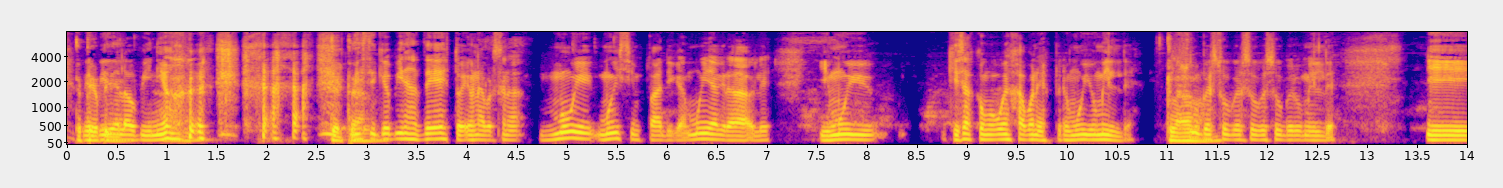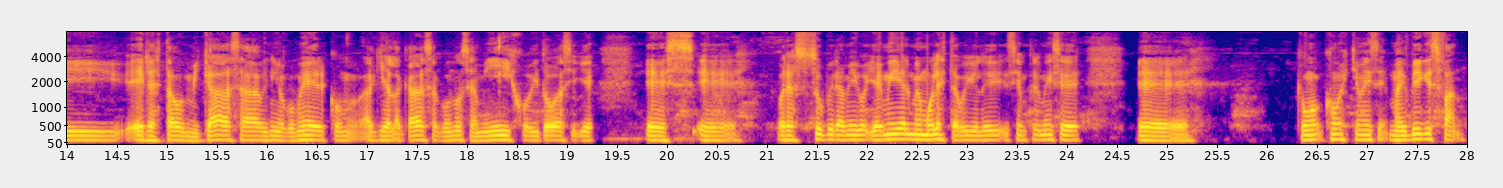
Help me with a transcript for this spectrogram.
me pide la opinión. dice, ¿qué opinas de esto? Es una persona muy, muy simpática, muy agradable y muy, quizás como buen japonés, pero muy humilde. Claro. Súper, súper, súper, súper humilde. Y él ha estado en mi casa, ha venido a comer aquí a la casa, conoce a mi hijo y todo, así que es eh, ahora súper amigo. Y a mí él me molesta, porque yo le, siempre me dice, eh, ¿cómo, ¿cómo, es que me dice? My biggest fan.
